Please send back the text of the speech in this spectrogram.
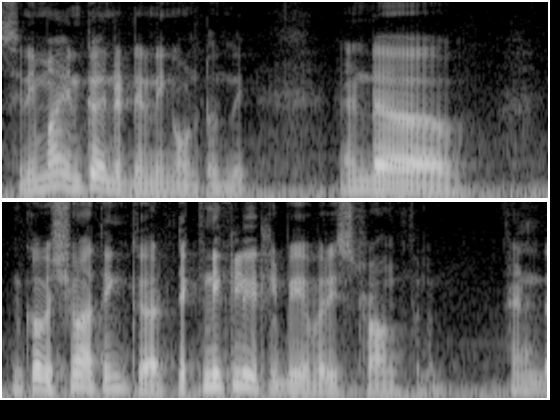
సినిమా ఇంకా ఎంటర్టైనింగ్గా ఉంటుంది. అండ్ ఇంకో విషయం I think technically it will be very strong film and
